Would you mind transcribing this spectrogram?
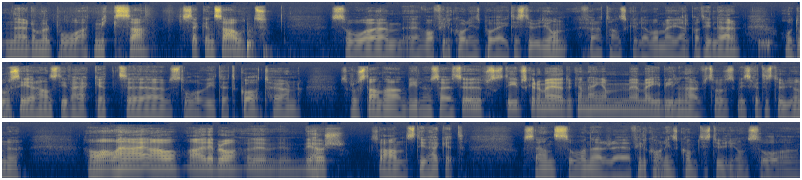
när de höll på att mixa Seconds Out så eh, var Phil Collins på väg till studion för att han skulle vara med och hjälpa till där. Och då ser han Steve Hackett eh, stå vid ett gathörn. Så då stannar han bilen och säger Steve ska du med? Du kan hänga med mig i bilen här så vi ska till studion nu. Ja, ja, ja, ja det är bra. Eh, vi hörs, sa han Steve Hackett. Och sen så när eh, Phil Collins kom till studion så eh,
